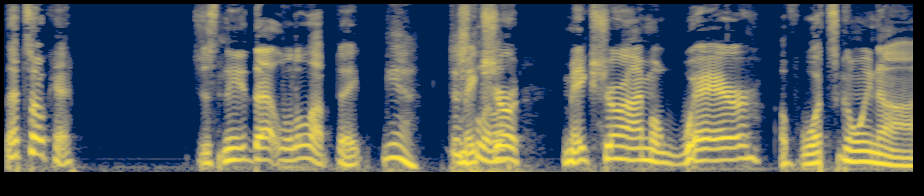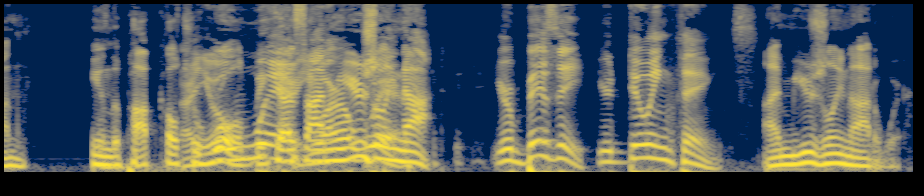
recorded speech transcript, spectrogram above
That's okay. Just need that little update. Yeah. Just make a sure make sure I'm aware of what's going on in the pop culture world aware? because You I'm usually aware. not. You're busy. You're doing things. I'm usually not aware.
